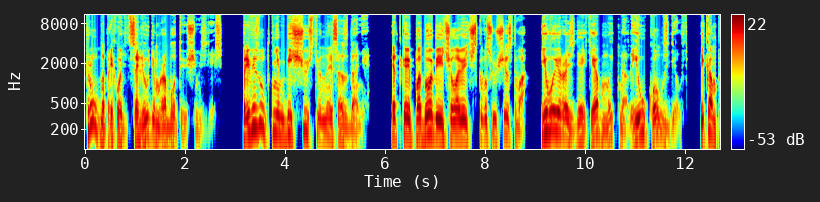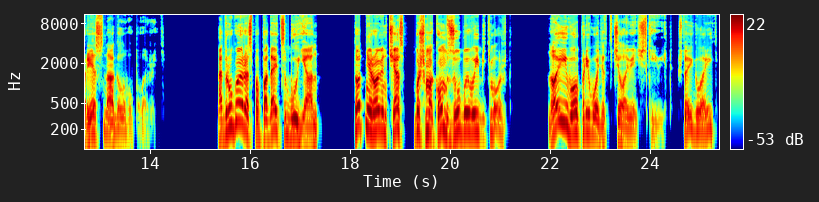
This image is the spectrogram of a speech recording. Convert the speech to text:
Трудно приходится людям, работающим здесь. Привезут к ним бесчувственное создание, эткое подобие человеческого существа. Его и раздеть, и обмыть надо, и укол сделать, и компресс на голову положить. А другой раз попадается буян. Тот не ровен час башмаком зубы выбить может. Но и его приводят в человеческий вид. Что и говорить,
